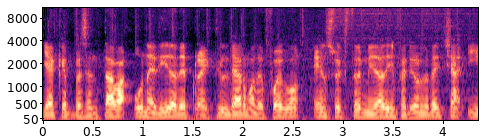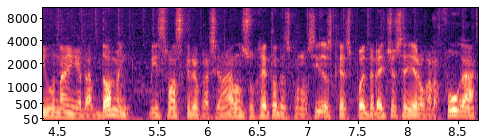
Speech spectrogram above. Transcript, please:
ya que presentaba una herida de proyectil de arma de fuego en su extremidad inferior derecha y una en el abdomen, mismas que le ocasionaron sujetos desconocidos que después de hecho se dieron a la fuga.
